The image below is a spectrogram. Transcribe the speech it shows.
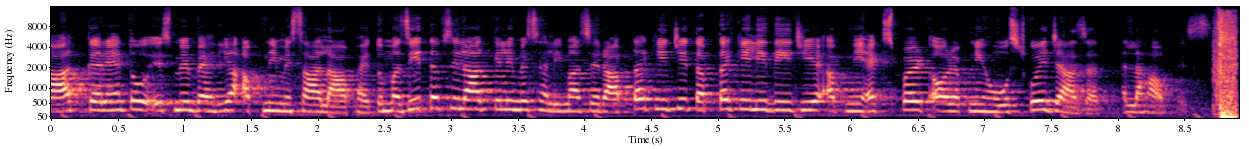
बात करें तो इसमें बहरिया अपनी मिसाल आप है। तो मज़ीद तफसीत के लिए मैं सलीमा से रबता कीजिए। तब तक के लिए दीजिए अपनी एक्सपर्ट और अपनी होस्ट को इजाज़त। अल्लाह हाफिज़।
